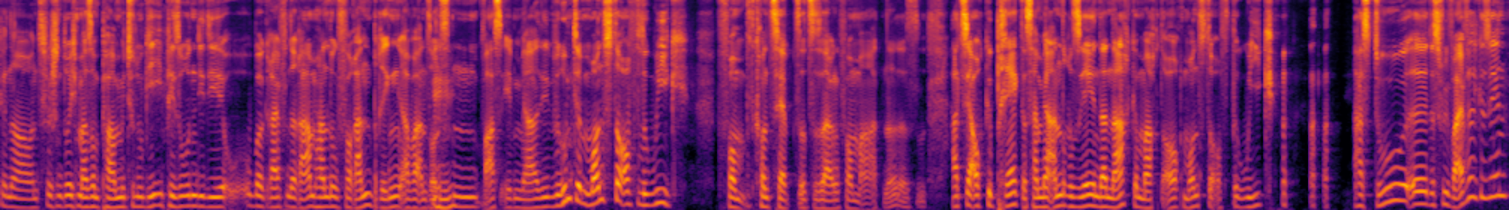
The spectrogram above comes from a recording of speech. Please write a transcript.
Genau, und zwischendurch mal so ein paar Mythologie-Episoden, die die übergreifende Rahmenhandlung voranbringen, aber ansonsten mhm. war es eben ja die berühmte Monster of the Week vom Konzept sozusagen, Format. Ne? Das hat es ja auch geprägt, das haben ja andere Serien danach gemacht, auch Monster of the Week. Hast du äh, das Revival gesehen?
